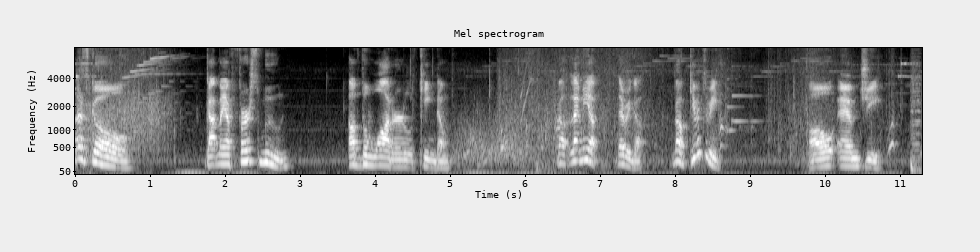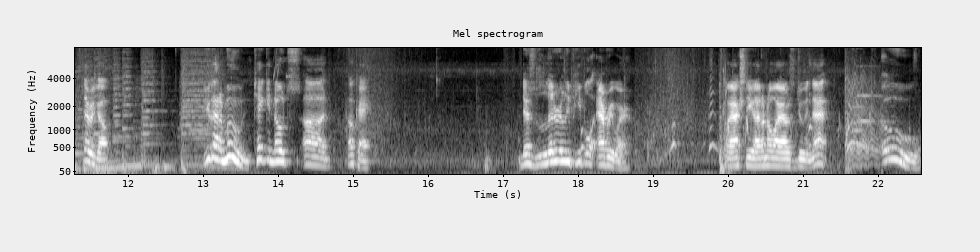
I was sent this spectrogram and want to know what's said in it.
Let's go. Got my first moon of the water kingdom. No, let me up. There we go. No, give it to me. OMG. There we go. You got a moon. Taking notes, uh, okay. There's literally people everywhere. Well, actually, I don't know why I was doing that. Ooh.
